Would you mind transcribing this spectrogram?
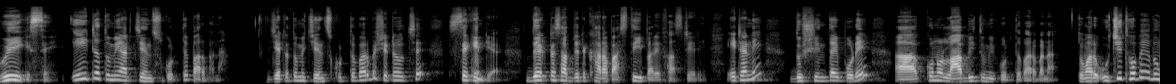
হয়ে গেছে। এইটা তুমি আর চেঞ্জ করতে পারবে না। যেটা তুমি চেঞ্জ করতে পারবে সেটা হচ্ছে সেকেন্ড ইয়ার দু একটা সাবজেক্টে খারাপ আসতেই পারে ফার্স্ট ইয়ারে এটা নিয়ে দুশ্চিন্তায় পড়ে কোনো লাভই তুমি করতে পারবে না। তোমার উচিত হবে এবং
